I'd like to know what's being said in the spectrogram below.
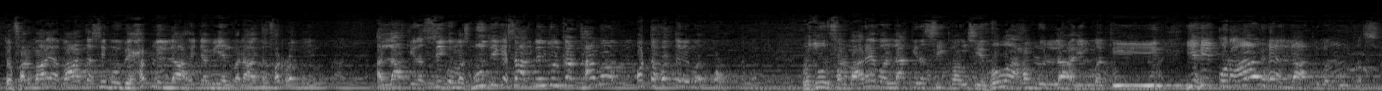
तो फरमाया, वातसिमु बिहब्लिल्लाह जमीअन वला तफर्रकू। अल्लाह की रस्सी को मजबूती के साथ मिलजुल कर थामो और तफक्कुर में मत पड़ो हुजूर फरमा रहे वो अल्लाह की रस्सी कौन सी हुआ हब्लुल्लाहिल मतीन। यही कुरान है अल्लाह की मज़बूत रस्सी।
